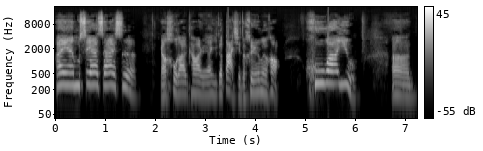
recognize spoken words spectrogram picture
，I am CSS。”然后后端开发人员一个大写的黑人问号：“Who are you？” 嗯。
